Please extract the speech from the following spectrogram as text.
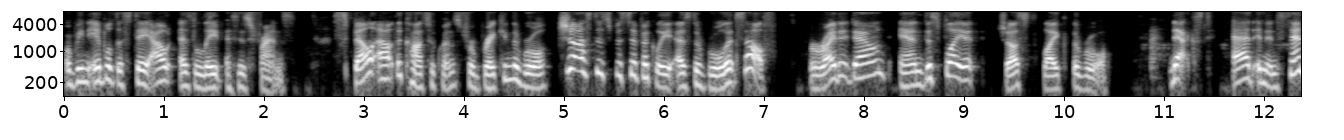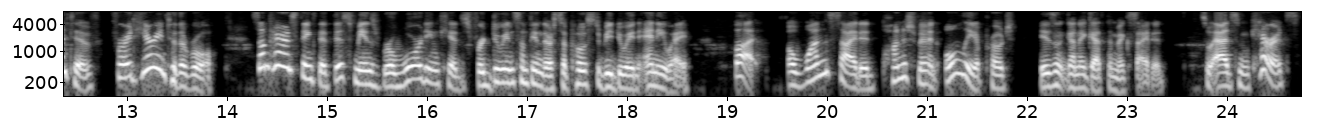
or being able to stay out as late as his friends. Spell out the consequence for breaking the rule just as specifically as the rule itself. Write it down and display it just like the rule. Next, add an incentive for adhering to the rule. Some parents think that this means rewarding kids for doing something they're supposed to be doing anyway, but a one sided punishment only approach isn't going to get them excited. So add some carrots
